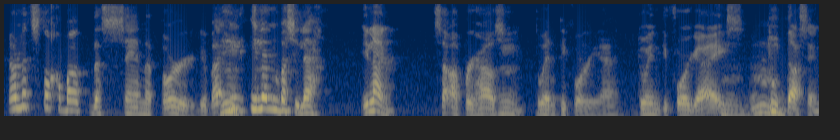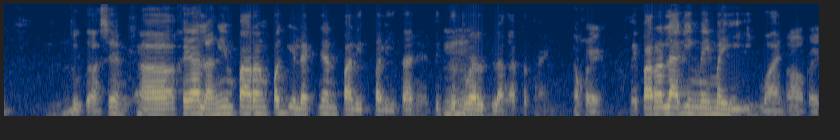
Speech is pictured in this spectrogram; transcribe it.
Now, let's talk about the senator, di ba? Hmm. Il- Ilan ba sila Ilan? sa upper house? Mm. 24 yan. 24 guys. Mhm. Two dozen. 2 dozen. Ah, kaya lang, yung parang pag-elect niyan, palit-palitan eh. Tigto Mhm. 12 lang at a time. Okay. Okay, para laging may maiiwan. Okay.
